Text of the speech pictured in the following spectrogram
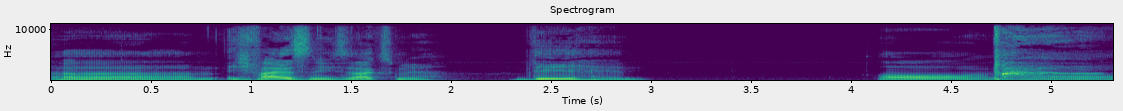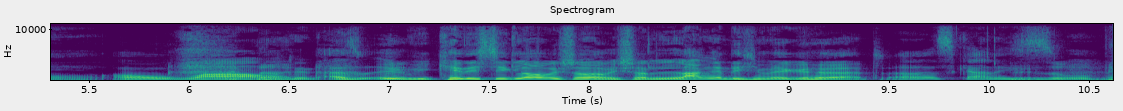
Ähm, ich weiß nicht, sag's mir. Wilhelm. Oh, no. Oh, wow. Nein. Also irgendwie kenne ich die, glaube ich, schon, habe ich schon lange nicht mehr gehört. Aber ist gar nicht so.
